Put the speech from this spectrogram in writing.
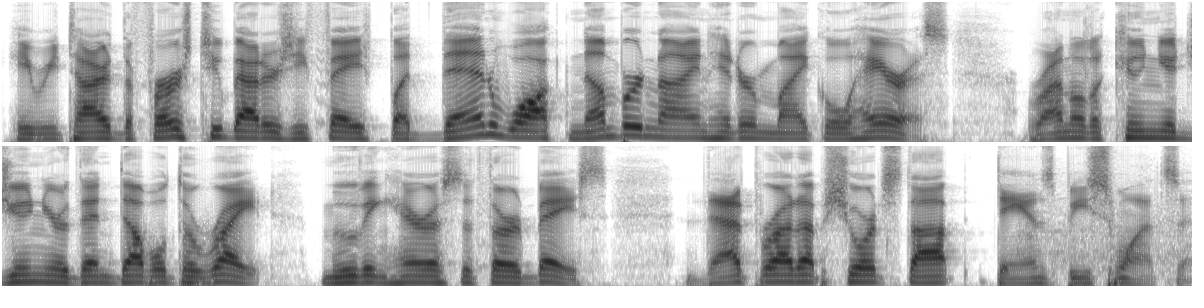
He retired the first two batters he faced, but then walked number nine hitter Michael Harris. Ronald Acuna Jr. then doubled to right, moving Harris to third base. That brought up shortstop Dansby Swanson.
